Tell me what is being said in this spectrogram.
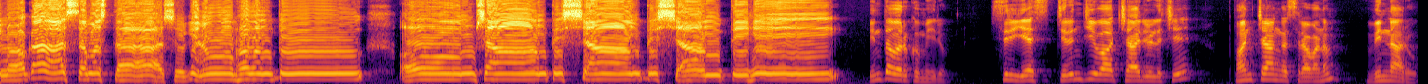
లోకా సమస్త సుఖినో భవంతు. ఓం శాంతి శాంతి శాంతి. ఇంతవరకు మీరు శ్రీ ఎస్ చిరంజీవాచార్యులచే పంచాంగ శ్రవణం విన్నారు.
